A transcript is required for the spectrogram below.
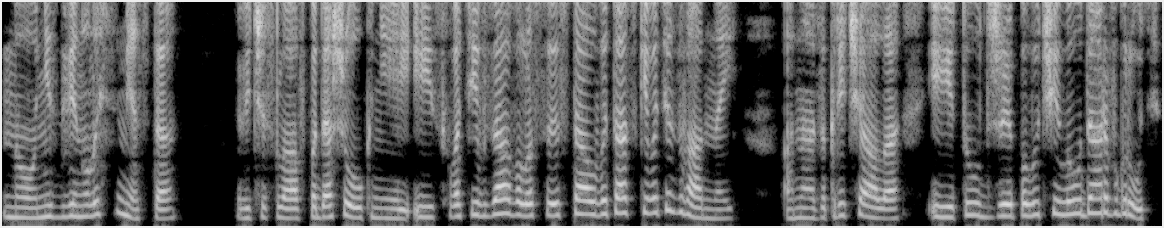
но не сдвинулась с места. Вячеслав подошел к ней и, схватив за волосы, стал вытаскивать из ванной. Она закричала и тут же получила удар в грудь.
